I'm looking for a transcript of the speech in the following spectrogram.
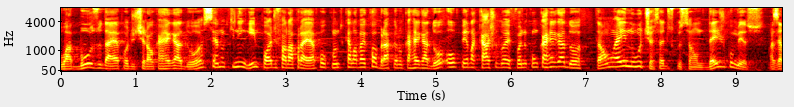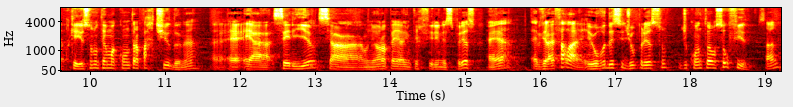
o abuso da Apple de tirar o carregador, sendo que ninguém pode falar para a Apple quanto que ela vai cobrar pelo carregador ou pela caixa do iPhone com o carregador. Então é inútil essa discussão desde o começo. Mas é porque isso não tem uma contrapartida, né? É, é a, seria, se a União Europeia interferir nesse preço, é, é virar e falar, eu vou decidir o preço de quanto é o seu FII, sabe?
